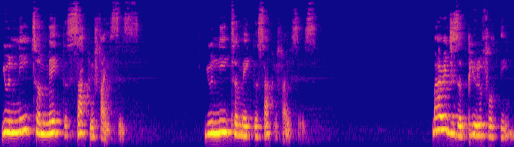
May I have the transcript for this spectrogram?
You need to make the sacrifices. You need to make the sacrifices. Marriage is a beautiful thing,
